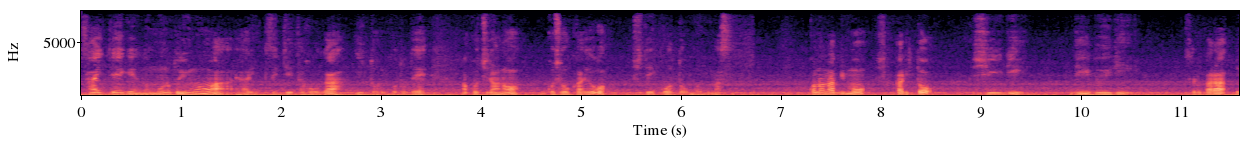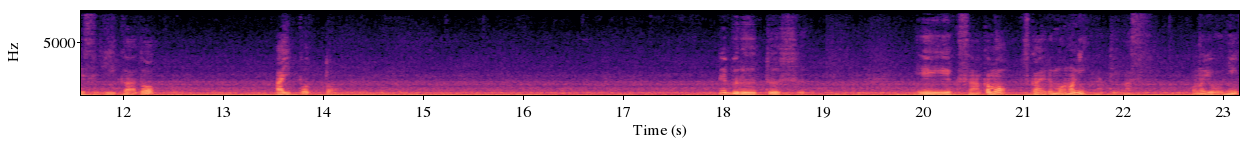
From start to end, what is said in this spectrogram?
最低限のものというものはやはりついていた方がいいということで、まあ、こちらのご紹介をしていこうと思います。このナビもしっかりと CD、DVD、それから SD カード、iPod、で、Bluetooth、AX なんかも使えるものになっています。このように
